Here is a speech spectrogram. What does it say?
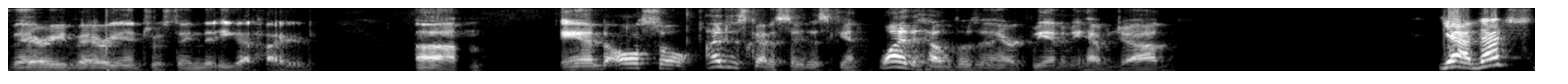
very, very interesting that he got hired. Um, and also, I just got to say this again: Why the hell doesn't Eric Bieniemy have a job? Yeah, that's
